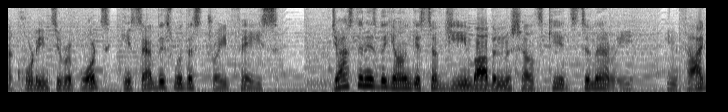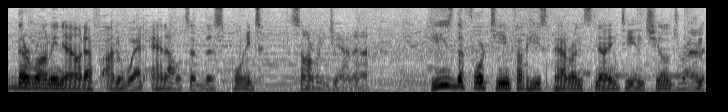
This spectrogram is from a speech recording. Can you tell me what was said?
According to reports, he said this with a straight face. Justin is the youngest of Jim Bob and Michelle's kids to marry. In fact, they're running out of unwed adults at this point. Sorry, Jana. He's the 14th of his parents' 19 children,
